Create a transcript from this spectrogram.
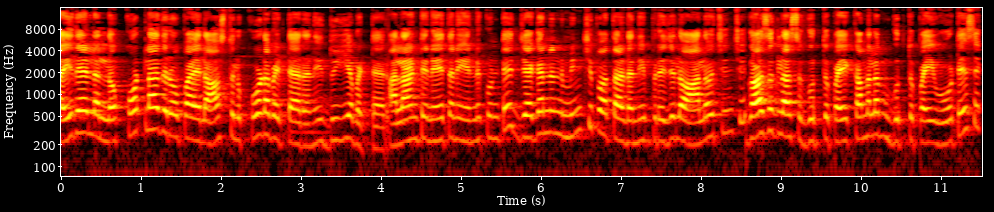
ఐదేళ్ళలో కోట్లాది రూపాయల ఆస్తులు కూడబెట్టారని దుయ్యబట్టారు. అలాంటి నేతను ఎన్నుకుంటే జగన్ మించిపోతాడని ప్రజలు ఆలోచించి గాజు గ్లాసు గుర్తుపై కమలం గుర్తుపై ఓటేసి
